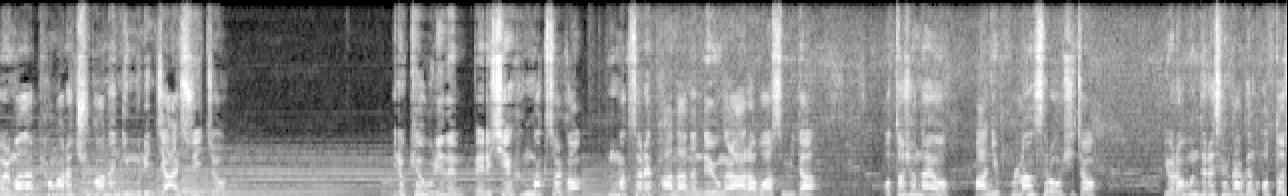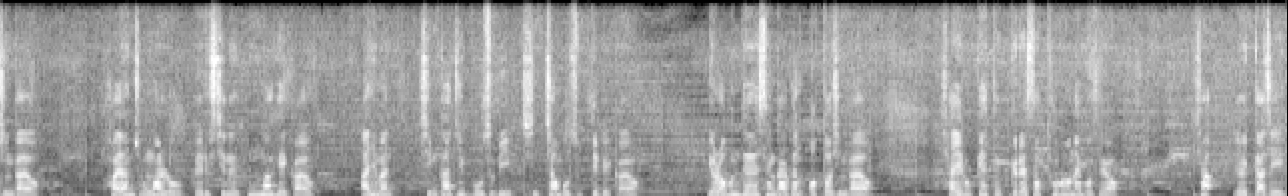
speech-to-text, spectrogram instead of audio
얼마나 평화를 추구하는 인물인지 알 수 있죠. 이렇게 우리는 메르시의 흑막설과 흑막설에 반하는 내용을 알아보았습니다. 어떠셨나요? 많이 혼란스러우시죠? 여러분들의 생각은 어떠신가요? 과연 정말로 메르시는 흑막일까요? 아니면 지금까지 모습이 진짜 모습들일까요? 여러분들의 생각은 어떠신가요? 자유롭게 댓글에서 토론해보세요. 자, 여기까지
